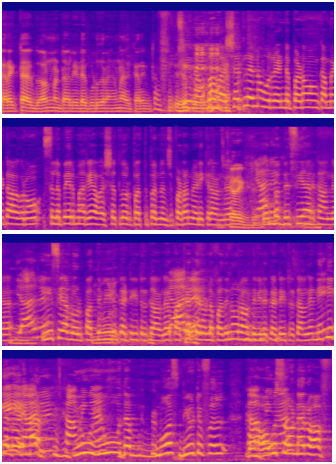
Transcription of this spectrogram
கரெக்டாக கவர்மெண்ட் ஹாலிடே கொடுக்குறாங்கன்னா அது சரி, கரெக்டாக நம்ம வருஷத்துல என்ன ஒரு ரெண்டு படம் கமிட் ஆகுறோம். சில பேர் மாதிரியா வருஷத்துல ஒரு பத்து பதினஞ்சு படம் நடிக்கிறாங்க. ரொம்ப பிஸியா இருக்காங்க. ஈசிஆர்ல ஒரு பத்து வீடு கட்டிட்டு இருக்காங்க பக்கத்து தெருவுல பதினோராவது வீடு கட்டிட்டு இருக்காங்க நிக்கி எங்க கல்வாடி? Ma'am you you the most beautiful the house owner of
